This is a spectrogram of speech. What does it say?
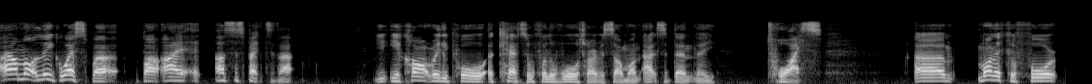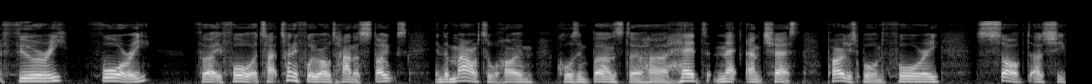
I'm not a legal expert, but I I suspected that. You, you can't really pour a kettle full of water over someone accidentally twice. Um, Monica For- Fury, Fury, 34, attacked 24 year old Hannah Stokes in the marital home, causing burns to her head, neck, and chest. Polish born Fury sobbed as she,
